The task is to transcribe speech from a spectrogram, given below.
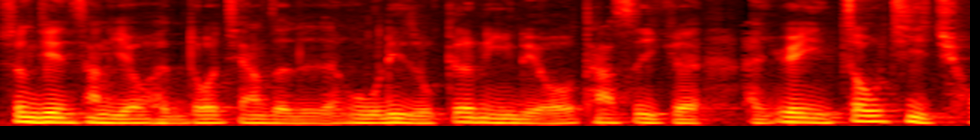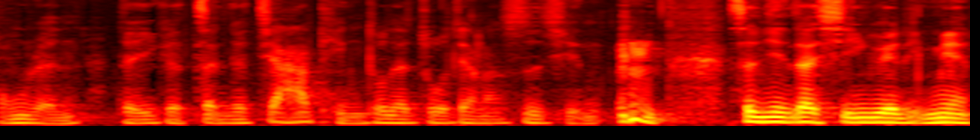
圣经上有很多这样子的人物，例如哥尼流，他是一个很愿意周济穷人的一个整个家庭都在做这样的事情。圣经在新约里面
